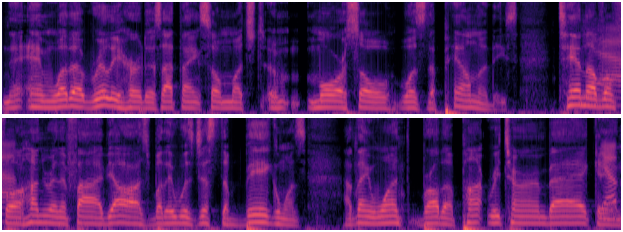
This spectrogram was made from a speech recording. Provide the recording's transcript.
and what uh, really hurt us, I think, so much um, more so was the penalties. 10 of them for 105 yards, but it was just the big ones. I think one brought a punt return back. And, Yep.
